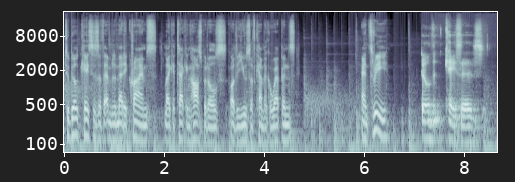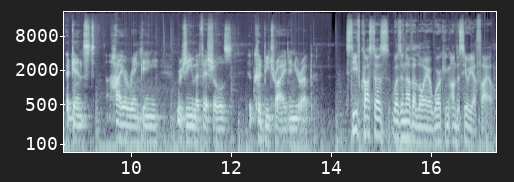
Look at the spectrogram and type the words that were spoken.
to build cases of emblematic crimes like attacking hospitals or the use of chemical weapons. And three, build cases against higher ranking regime officials who could be tried in Europe. Steve Kostas was another lawyer working on the Syria file.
